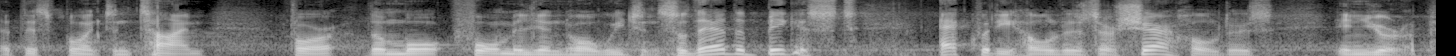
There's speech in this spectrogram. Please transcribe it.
at this point in time for the more 4 million Norwegians. So they're the biggest equity holders or shareholders in Europe.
